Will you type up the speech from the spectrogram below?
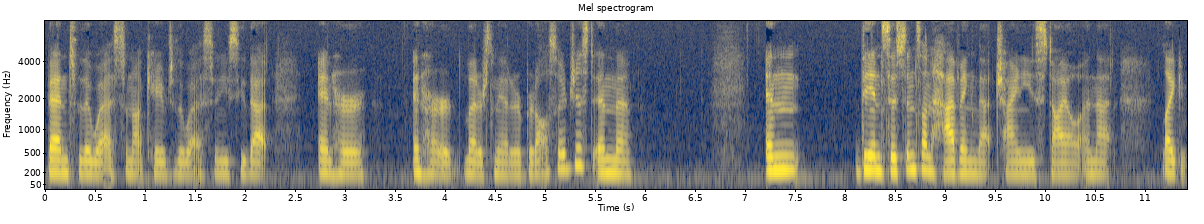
bend to the west and not cave to the west and you see that in her in her letters from the editor but also just in the in the insistence on having that chinese style and that like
